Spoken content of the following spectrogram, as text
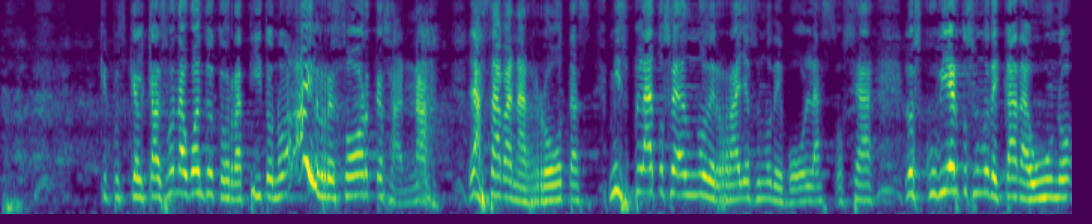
que pues que el calzón aguante otro ratito, ¿no? ¡Ay, el resorte! O sea, no. Las sábanas rotas. Mis platos eran uno de rayas, uno de bolas. O sea, los cubiertos uno de cada uno.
